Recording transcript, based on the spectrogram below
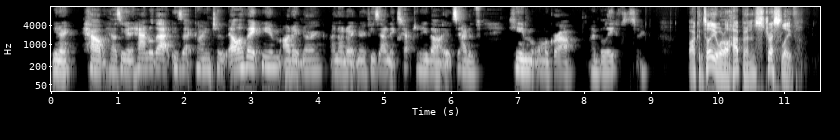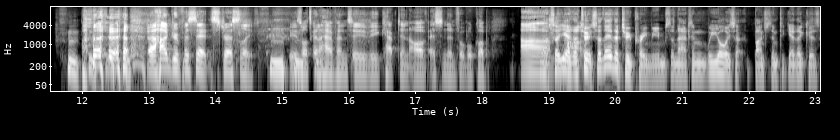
you know, how how's he going to handle that? Is that going to elevate him? I don't know. And I don't know if he's our next captain either. It's out of him or McGrath, I believe. So I can tell you what'll happen: stress leave. Hmm. A hundred percent stress leave is what's going to happen to the captain of Essendon Football Club. Um, Uh, so yeah, the uh, two. So they're the two premiums and that, and we always uh, bunch them together because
